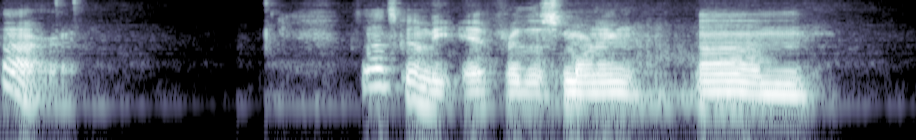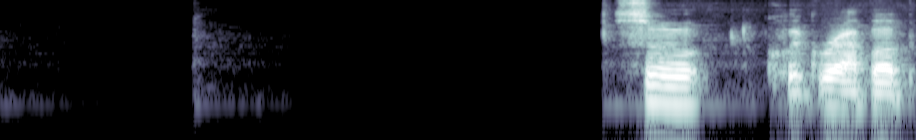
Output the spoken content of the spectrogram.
All right. So that's going to be it for this morning. Um, so quick wrap up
